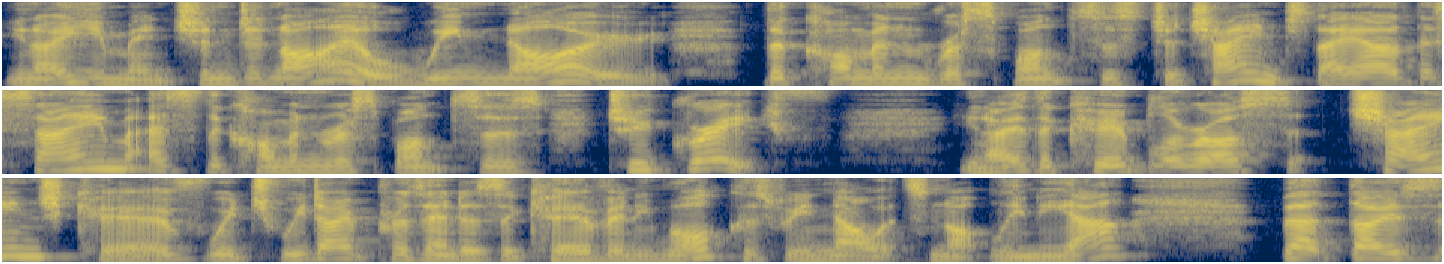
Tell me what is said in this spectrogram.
you know, you mentioned denial. We know the common responses to change. They are the same as the common responses to grief. You know, the Kubler Ross change curve, which we don't present as a curve anymore because we know it's not linear. But those,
